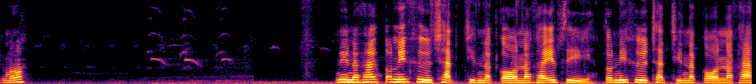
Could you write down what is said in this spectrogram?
กเนาะนี่นะคะต้นนี้คือฉัดชินกรนะคะเอฟซีต้นนี้คือฉัดชินกรนะคะ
